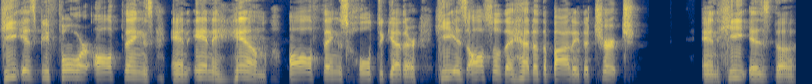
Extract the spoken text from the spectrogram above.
He is before all things, and in him all things hold together. He is also the head of the body, the church, and he is the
